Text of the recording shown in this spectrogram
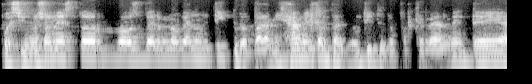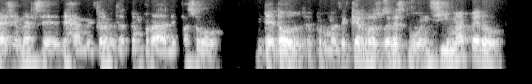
pues si uno es honesto, Rosberg no ganó un título. Para mí Hamilton perdió un título, porque realmente a ese Mercedes de Hamilton en esa temporada le pasó de todo. O sea, por más de que Rosberg estuvo encima, pero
